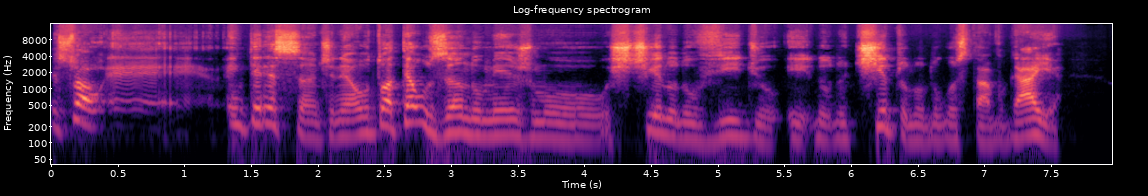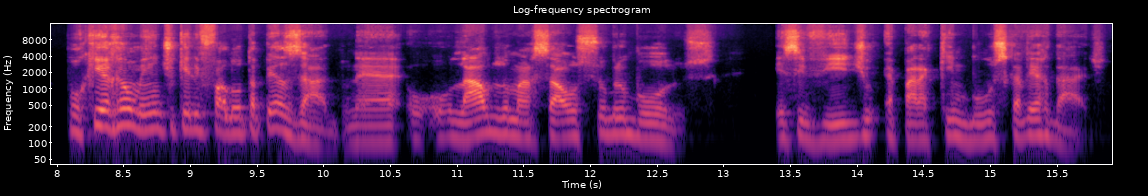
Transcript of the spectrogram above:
Pessoal, é interessante, né? Eu estou até usando o mesmo estilo do vídeo e do, do, título do Gustavo Gaia, porque realmente o que ele falou tá pesado, né? O, o laudo do Marçal sobre o Boulos. Esse vídeo é para quem busca a verdade.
